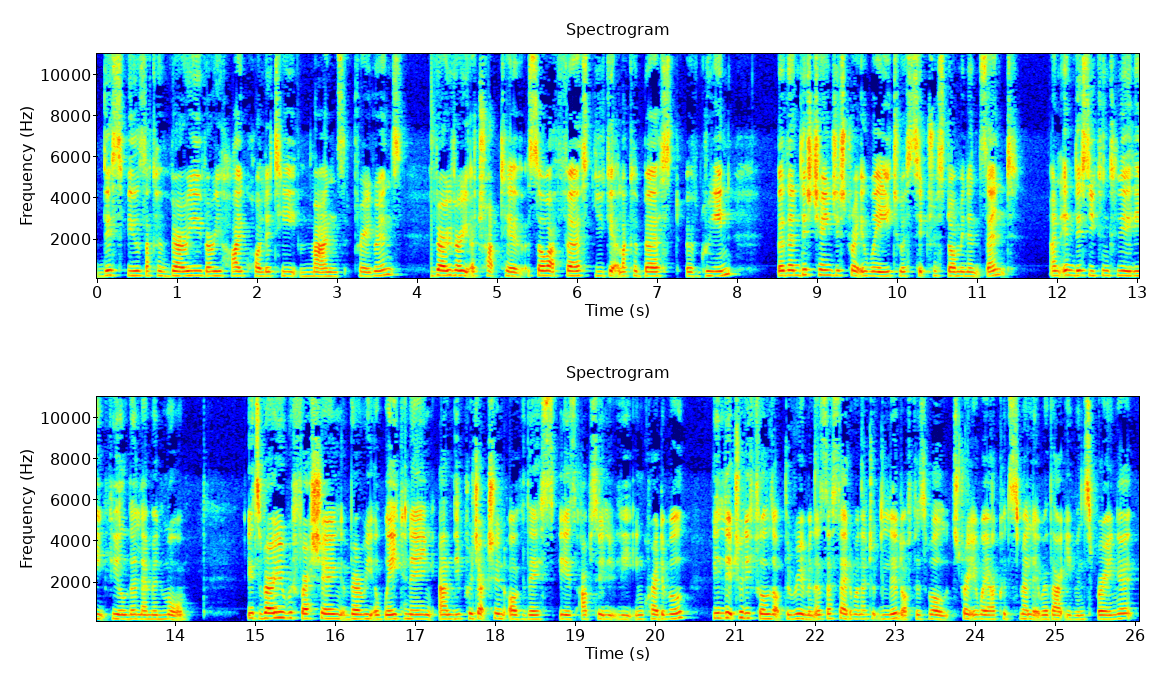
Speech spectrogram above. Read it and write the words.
this feels like a very, very high quality man's fragrance very, very attractive. So at first you get like a burst of green, but then this changes straight away to a citrus dominant scent. And in this you can clearly feel the lemon more. It's very refreshing, very awakening, and the projection of this is absolutely incredible. It literally fills up the room. And as I said, when I took the lid off as well, straight away I could smell it without even spraying it.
